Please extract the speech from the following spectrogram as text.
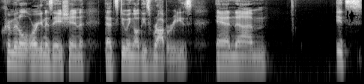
criminal organization that's doing all these robberies, and um, it's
